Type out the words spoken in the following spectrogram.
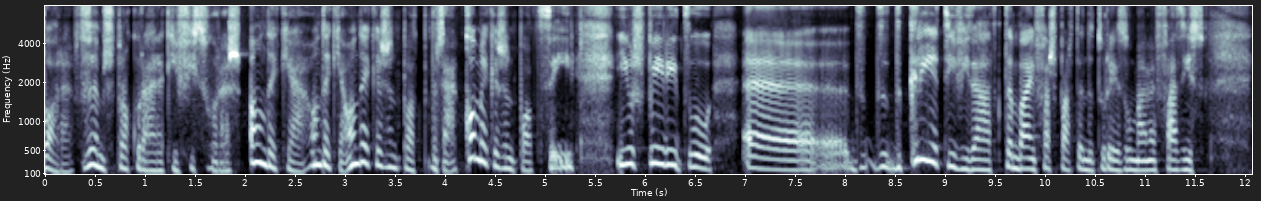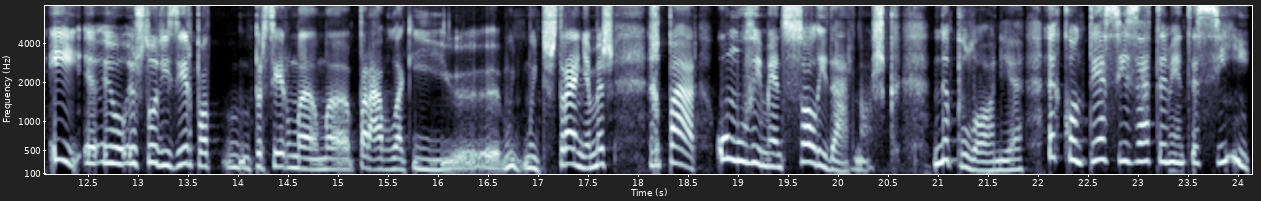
Bora, vamos procurar aqui fissuras. Onde é que há? Onde é que há? Onde é que a gente pode penetrar? Como é que a gente pode sair? E o espírito uh, de, de, de, criatividade, que também faz parte da natureza humana, faz isso. E eu, eu estou a dizer, pode parecer uma, uma parábola aqui uh, muito, muito estranha, mas repare, o movimento Solidarnosc na Polónia acontece exatamente assim,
